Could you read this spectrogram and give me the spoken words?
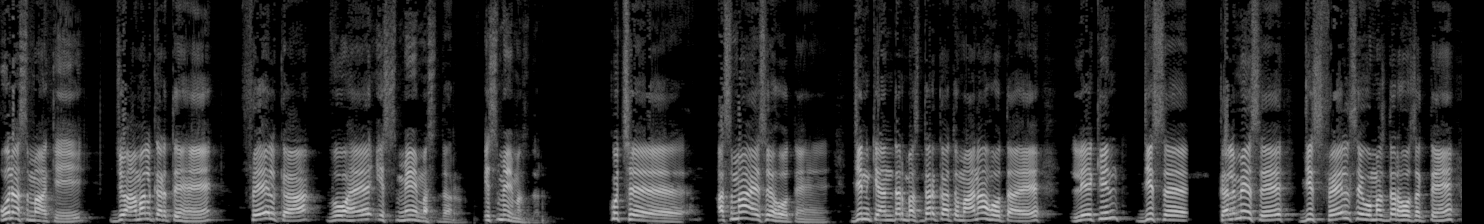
उन असमा की, जो अमल करते हैं, फेल का, वो है इसमें मसदर इसमें मसदर। कुछ असमा ऐसे होते हैं, जिनके अंदर मसदर का तो माना होता है लेकिन जिस कलमे से, जिस फेल से वो मजदर हो सकते हैं,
